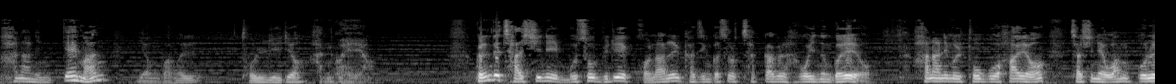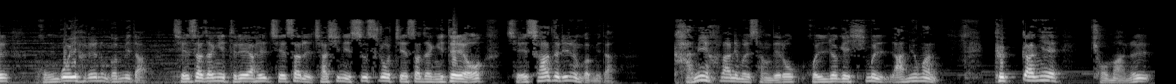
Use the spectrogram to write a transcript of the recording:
하나님께만 영광을 돌리려 한 거예요. 그런데 자신이 무소비리의 권한을 가진 것으로 착각을 하고 있는 거예요. 하나님을 도구하여 자신의 왕권을 공고히 하려는 겁니다. 제사장이 드려야 할 제사를 자신이 스스로 제사장이 되어 제사 드리는 겁니다. 감히 하나님을 상대로 권력의 힘을 남용한 극강의 교만을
